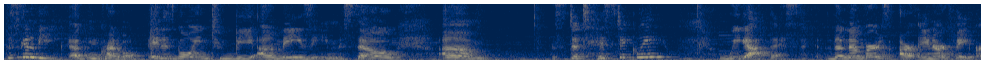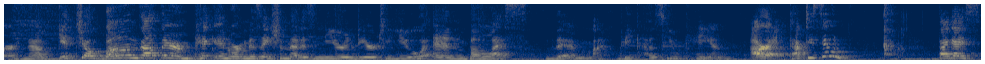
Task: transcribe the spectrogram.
this is gonna be uh, incredible. It is going to be amazing. So. Um, statistically, we got this. The numbers are in our favor. Now get your buns out there and pick an organization that is near and dear to you and bless them because you can. All right, talk to you soon. Bye, guys.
